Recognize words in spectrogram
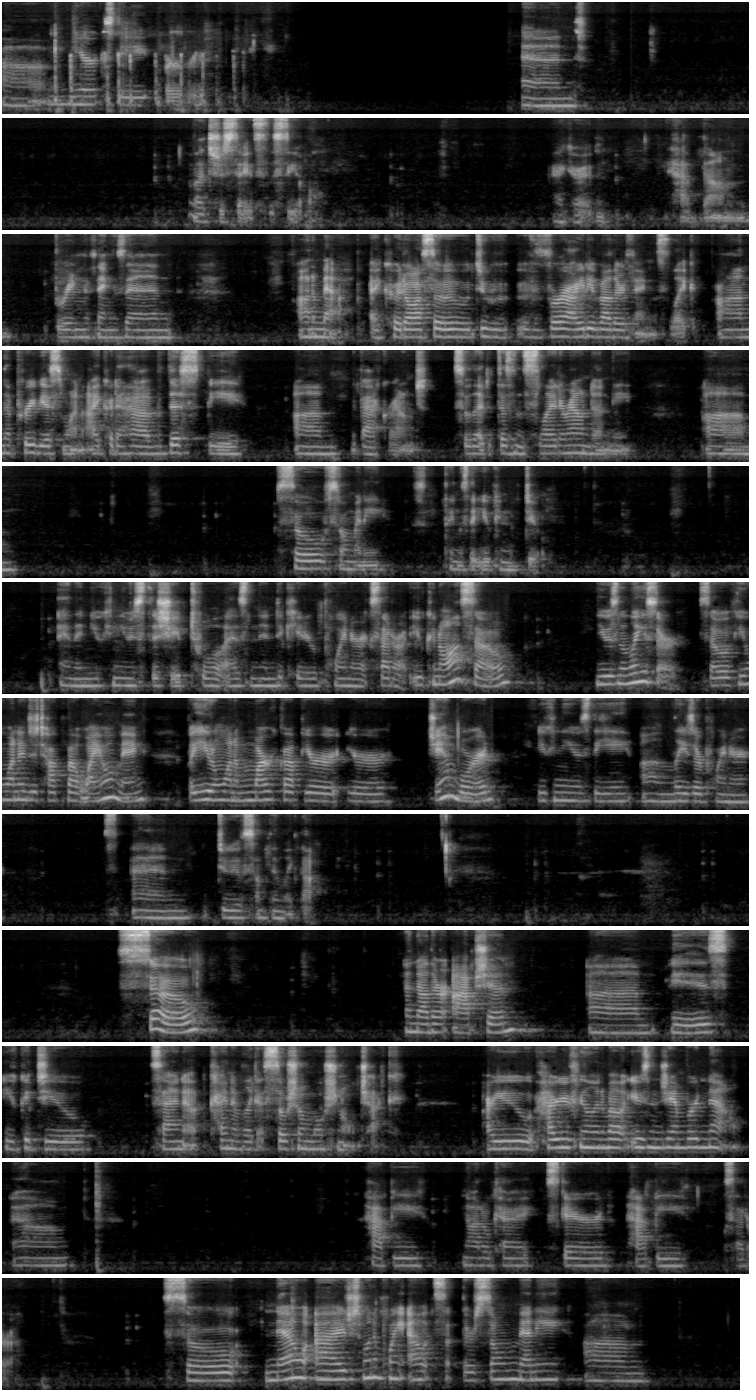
um, New York State bird. And let's just say it's the seal. I could have them bring things in on a map. I could also do a variety of other things. Like on the previous one, I could have this be um, the background so that it doesn't slide around on me. Um, so, so many things that you can do. And then you can use the shape tool as an indicator pointer, etc. You can also use the laser. So if you wanted to talk about Wyoming, but you don't want to mark up your your Jamboard, you can use the um, laser pointer and do something like that. So another option um, is you could do sign up kind of like a social emotional check. Are you how are you feeling about using Jamboard now? Um, happy, not okay, scared, happy, etc. So now I just want to point out there's so many um,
